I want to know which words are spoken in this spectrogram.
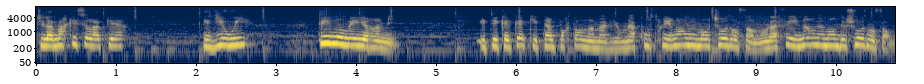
tu l'as marqué sur la pierre. Il dit oui, tu es mon meilleur ami était quelqu'un qui est important dans ma vie. On a construit énormément de choses ensemble, on a fait énormément de choses ensemble.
